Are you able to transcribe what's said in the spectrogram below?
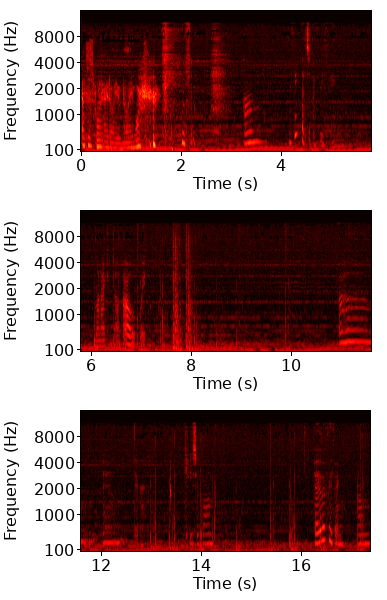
at this point, I don't even know anymore. um, I think that's everything. from What I can tell. Oh wait. Keys are gone. I have everything. Um,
